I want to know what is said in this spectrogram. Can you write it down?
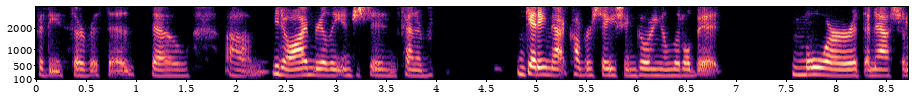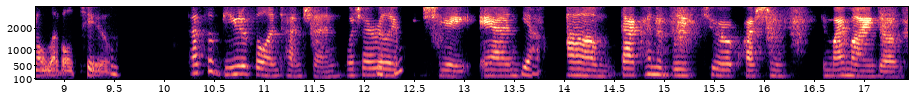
for these services. So, um, you know, I'm really interested in kind of getting that conversation going a little bit more at the national level too. That's a beautiful intention, which I really Mhm. appreciate. And Yeah. um, that kind of leads to a question in my mind of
